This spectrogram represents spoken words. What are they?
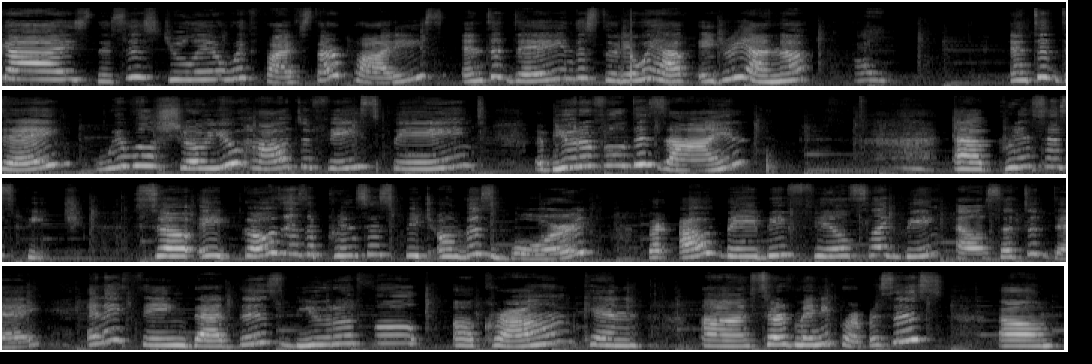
guys, this is Julia with 5 Star Parties and today in the studio we have Adriana. Hi. And today we will show you how to face paint a beautiful design, a Princess Peach. So it goes as a Princess Peach on this board, but our baby feels like being Elsa today and I think that this beautiful uh, crown can uh, serve many purposes. Um,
